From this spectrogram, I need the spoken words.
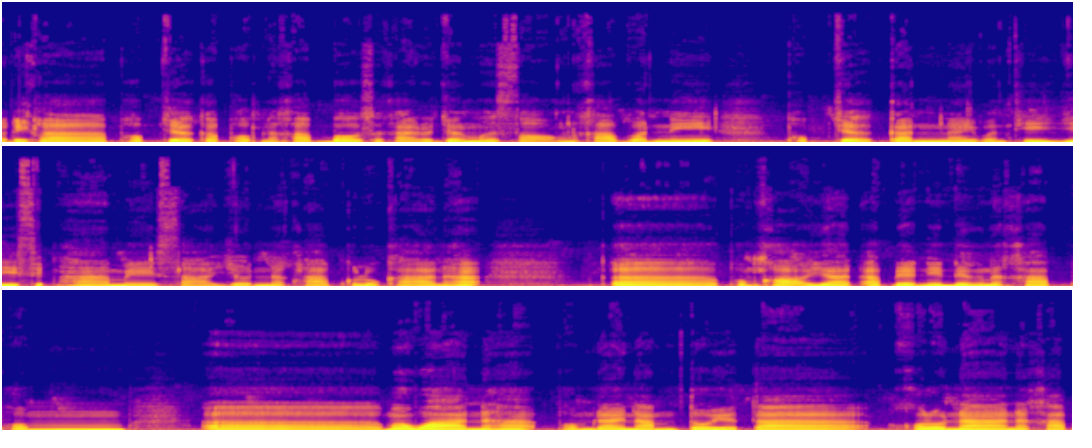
วัสดีครับ พบเจอกับผมนะครับโบสขายรถยนต์มือสองนะครับวันนี้พบเจอกันในวันที่ 25 เมษายนนะครับคุณลูกค้านะฮะผมขออนุญาตอัปเดตนิดนึงนะครับ ผมเเมื่อวานนะฮะผมได้นำโตโยต้าโคโรนานะครับ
